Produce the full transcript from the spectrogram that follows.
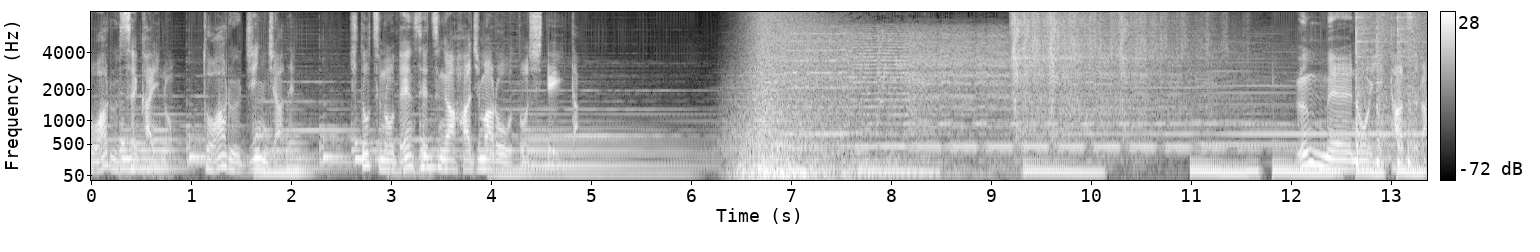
とある世界のとある神社で一つの伝説が始まろうとしていた。運命のいたずら。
